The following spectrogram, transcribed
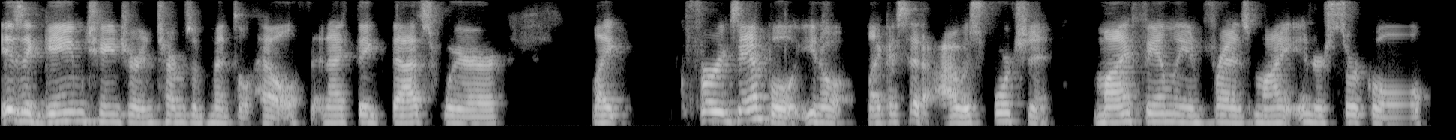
is a game changer in terms of mental health. And I think that's where, like, for example, you know, like I said, I was fortunate my family and friends, my inner circle,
